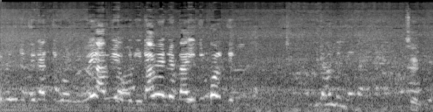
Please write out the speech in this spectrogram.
இருந்து கட்டி கொண்டு போய் அவிய கூட்டிட்டு அவன் பைக்கும் கொளுத்திட்டு சரி.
